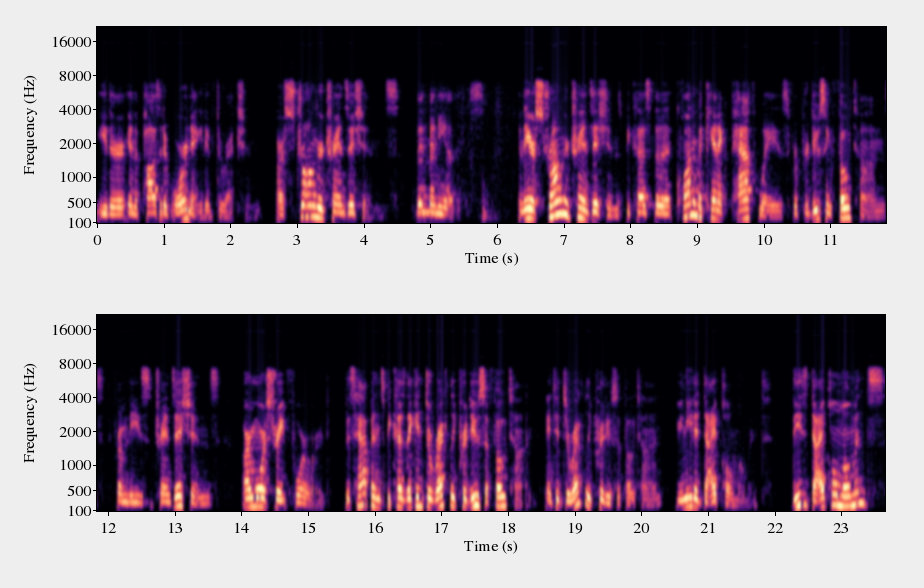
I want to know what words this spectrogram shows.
either in the positive or negative direction, are stronger transitions than many others. And they are stronger transitions because the quantum mechanic pathways for producing photons from these transitions are more straightforward. This happens because they can directly produce a photon. And to directly produce a photon, you need a dipole moment. These dipole moments,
